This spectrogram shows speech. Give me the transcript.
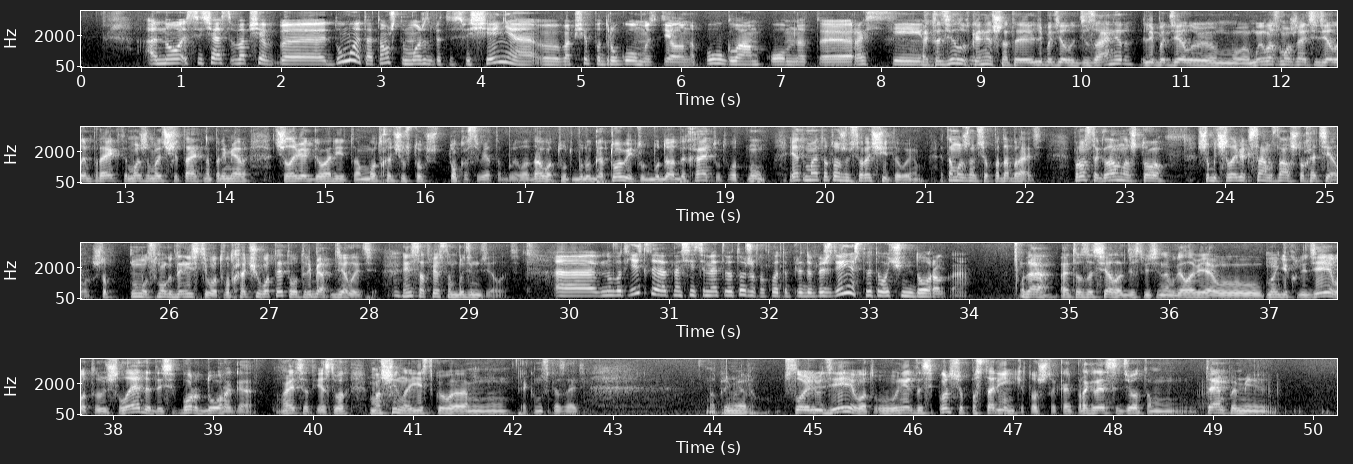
А, но сейчас вообще э, думают о том, что может быть освещение э, вообще по-другому сделано, по углам комнаты, рассеяно. Это делают, конечно, это либо делает дизайнер, либо делаем, мы, возможно, эти делаем проекты, можем рассчитать, например, человек говорит, там, вот хочу столько, столько света было, да, вот тут буду готовить, тут буду отдыхать, тут вот, ну, и это мы это тоже все рассчитываем, это можно все подобрать. Просто главное, что, чтобы человек сам знал, что хотел, чтобы, ну, смог донести, вот, вот хочу вот это, вот, ребят, делайте, и, соответственно, будем делать. Э, ну, вот есть ли относительно этого тоже какое-то предубеждение, что это очень дорого? Да, это засело действительно в голове у многих людей. Вот уж леды до сих пор дорого. Знаете, если вот машина есть такое, как вам сказать, например, слой людей, вот у них до сих пор все по старинке, то, что как прогресс идет там темпами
